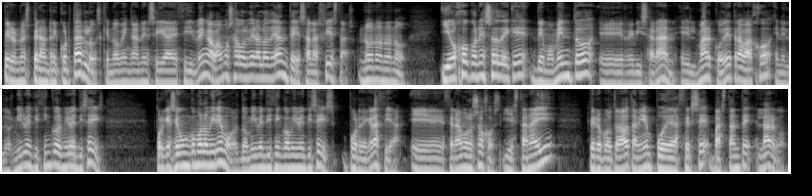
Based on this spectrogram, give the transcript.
pero no esperan recortarlos, que no vengan enseguida a decir, venga, vamos a volver a lo de antes, a las fiestas. No, no, no, no. Y ojo con eso de que de momento eh, revisarán el marco de trabajo en el 2025-2026. Porque según como lo miremos, 2025-2026, por desgracia, eh, cerramos los ojos y están ahí, pero por otro lado también puede hacerse bastante largo.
